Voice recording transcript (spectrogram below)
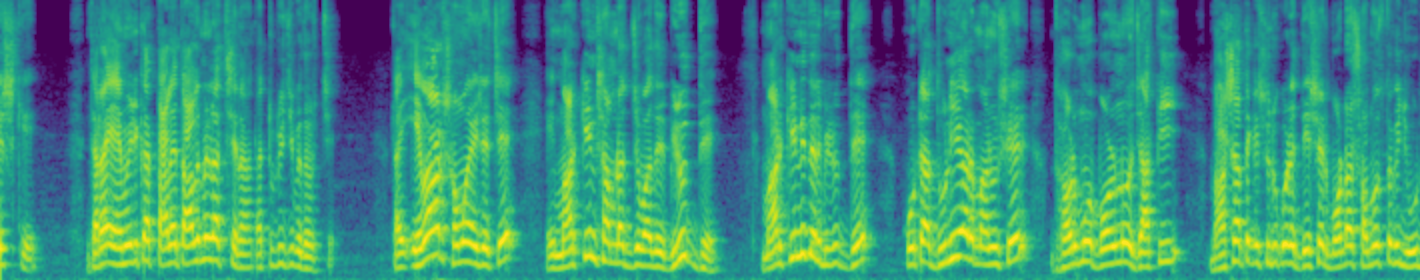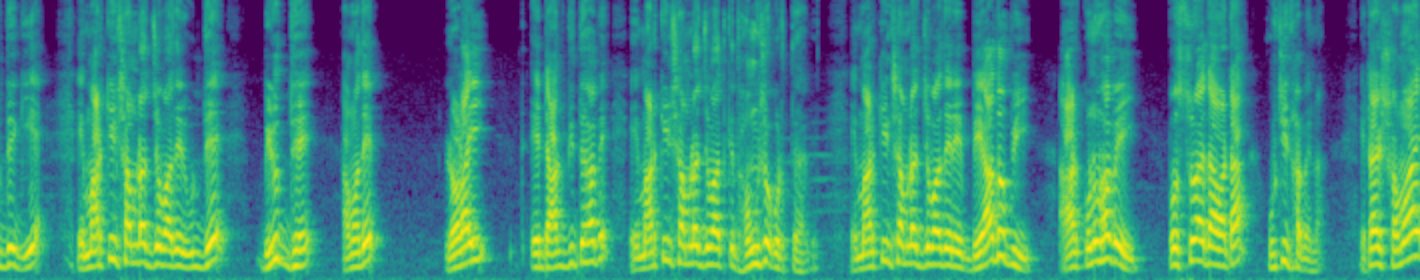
দেশকে, যারা আমেরিকার তালে তাল মেলাচ্ছে না, তার টুটি চিপে ধরছে। তাই এবার সময় এসেছে এই মার্কিন সাম্রাজ্যবাদের বিরুদ্ধে, মার্কিনীদের বিরুদ্ধে গোটা দুনিয়ার মানুষের ধর্ম, বর্ণ, জাতি, ভাষা থেকে শুরু করে দেশের বর্ডার সমস্ত কিছু ঊর্ধ্বে গিয়ে এই মার্কিন সাম্রাজ্যবাদের ঊর্ধ্বে, বিরুদ্ধে আমাদের লড়াই এ ডাক দিতে হবে, এই মার্কিন সাম্রাজ্যবাদকে ধ্বংস করতে হবে। এই মার্কিন সাম্রাজ্যবাদের এই বেয়াদপি আর কোনোভাবেই প্রশ্রয় দেওয়াটা উচিত হবে না। এটাই সময়।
